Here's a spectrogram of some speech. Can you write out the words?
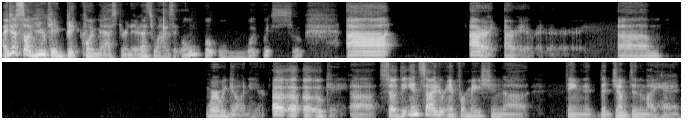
I just saw UK Bitcoin Master in there. That's why I was like, oh, oh, oh what, which? Uh, all right, all right, all right, all right, all right. Um, where are we going here? Oh, oh, oh okay. Uh, so the insider information uh, thing that, that jumped into my head.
